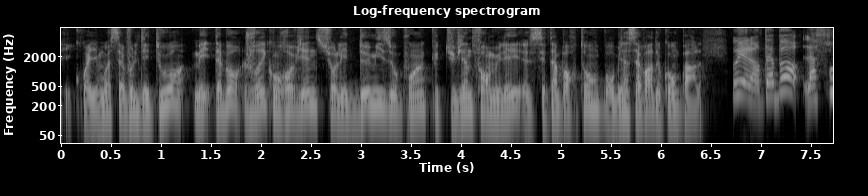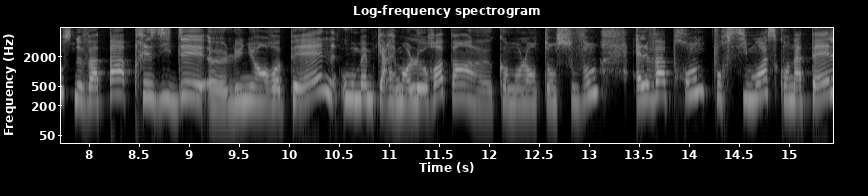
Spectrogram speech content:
Et croyez-moi, ça vaut le détour. Mais d'abord, je voudrais qu'on revienne sur les deux mises au point que tu viens de formuler. C'est important pour bien savoir de quoi on parle. Oui, alors d'abord, la France ne va pas présider euh, l'Union européenne ou même carrément l'Europe, hein, euh, comme on l'entend souvent. Elle va prendre pour six mois ce qu'on appelle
